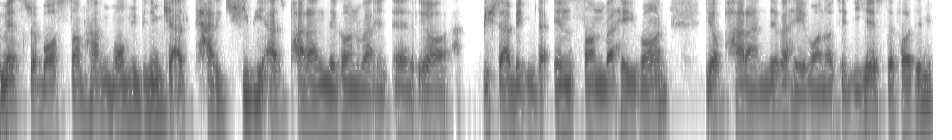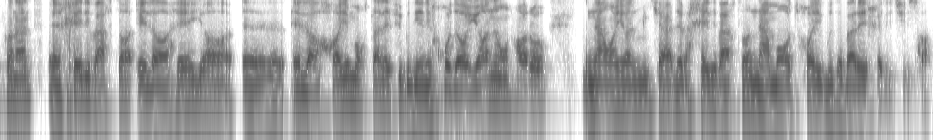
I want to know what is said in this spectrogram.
مصر باستان هم ما می‌بینیم که از ترکیبی از پرندگان و یا بیشتر بگیم در انسان و حیوان یا پرنده و حیوانات دیگه استفاده می‌کنن. خیلی وقتا الهه یا اله های مختلفی بود یعنی خدایان اونها رو نمایان می‌کرده و خیلی وقتا نمادهایی بوده برای خیلی چیزها.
